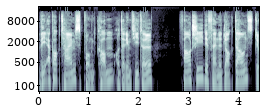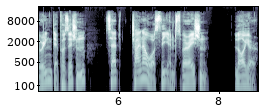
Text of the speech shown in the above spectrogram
theepochtimes.com unter dem Titel Fauci defended lockdowns during deposition, said China was the inspiration. Lawyer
